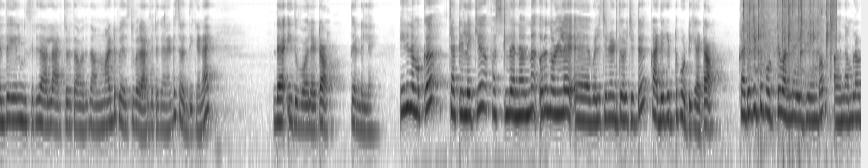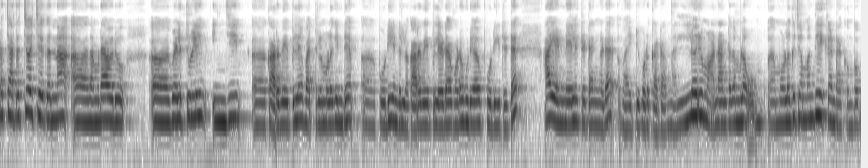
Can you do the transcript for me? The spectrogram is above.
എന്തെങ്കിലും മിക്സിയിൽ ജാറിൽ അരച്ചെടുത്താൽ മതി. നന്നായിട്ട് പേസ്റ്റ് പോലെ അരച്ചെടുക്കാനായിട്ട് ശ്രദ്ധിക്കണേ. ഇതാ ഇതുപോലെ കേട്ടോ ഇതുണ്ടല്ലേ. ഇനി നമുക്ക് ചട്ടിയിലേക്ക് ഫസ്റ്റിൽ തന്നെ ഒന്ന് ഒരു നുള്ളി വെളിച്ചെണ്ണ എടുത്ത് വെച്ചിട്ട് കടുകിട്ട് പൊട്ടിക്കാം കേട്ടോ കടുകിട്ട് പൊട്ടി വന്നു കഴിയുമ്പം നമ്മളവിടെ ചതച്ച് വെച്ചേക്കുന്ന നമ്മുടെ ആ ഒരു വെളുത്തുള്ളിയും ഇഞ്ചിയും കറിവേപ്പില വറ്റൽമുളകിന്റെ പൊടിയുണ്ടല്ലോ കറിവേപ്പിലയുടെ കൂടെ കൂടി ആ പൊടി ഇട്ടിട്ട് ആ എണ്ണയിലിട്ടിട്ട് അങ്ങോട്ട് വയറ്റി കൊടുക്കാം കേട്ടോ നല്ലൊരു മണമുണ്ട് നമ്മൾ മുളക് ചമ്മന്തിയൊക്കെ ഉണ്ടാക്കുമ്പം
